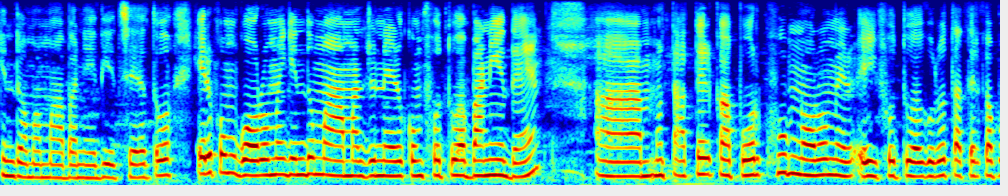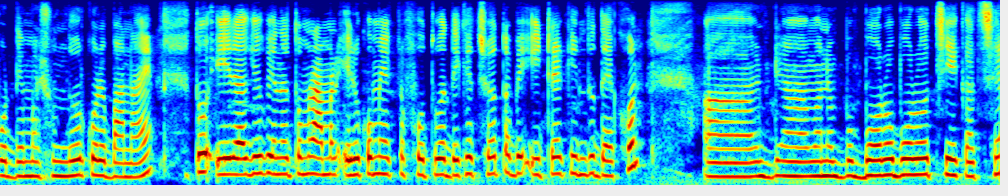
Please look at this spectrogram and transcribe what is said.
কিন্তু আমার মা বানিয়ে দিয়েছে। তো এরকম গরমে কিন্তু মা আমার জন্য এরকম ফতুয়া বানিয়ে দেয়। তাঁতের কাপড় খুব নরমের এই ফতুয়াগুলো, তাঁতের কাপড় দিয়ে মা সুন্দর করে বানায়। তো এর আগেও কিন্তু তোমরা আমার এরকমই একটা ফতুয়া দেখেছ, তবে এটার কিন্তু দেখো মানে বড় বড় চেক আছে।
